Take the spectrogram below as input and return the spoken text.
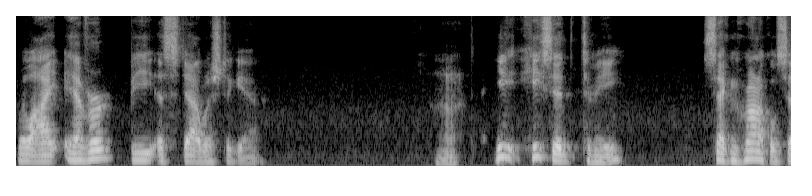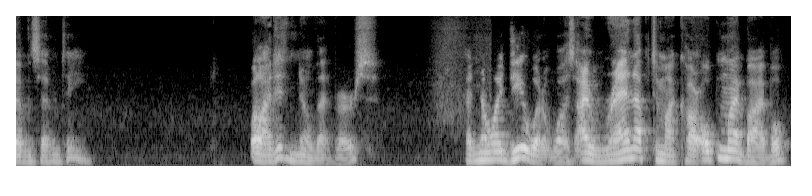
Will I ever be established again? Hmm he he said to me, Second Chronicles 7:17. Well, I didn't know that verse. I had no idea what it was. I ran up to my car, opened my Bible,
